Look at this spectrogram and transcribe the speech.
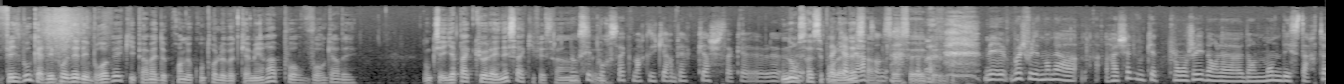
Facebook a déposé des brevets qui permettent de prendre le contrôle de votre caméra pour vous regarder. Donc il n'y a pas que la NSA qui fait ça. hein, Donc c'est pour ça que Mark Zuckerberg cache le- Non, le- ça c'est pour la, NSA. Mais moi, je voulais demander à Rachel, vous qui êtes plongée dans, la- dans le monde des startups,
